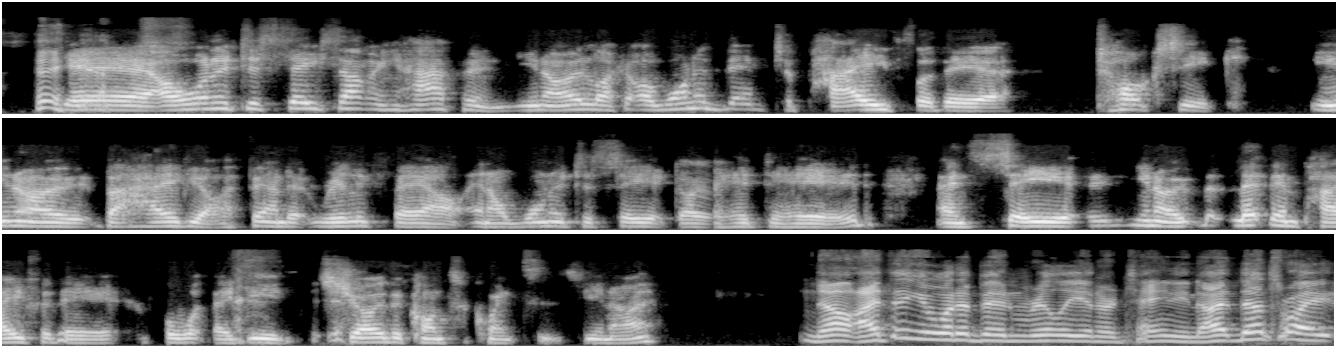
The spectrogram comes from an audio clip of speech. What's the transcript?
yeah. I wanted to see something happen. You know, like I wanted them to pay for their toxic you know, behavior. I found it really foul, and I wanted to see it go head to head and see, you know, let them pay for their for what they did, show the consequences. You know. No, I think it would have been really entertaining. I, that's why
